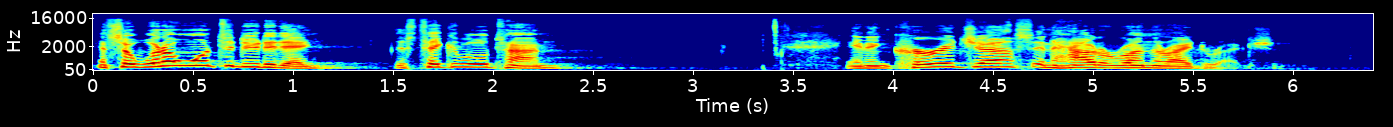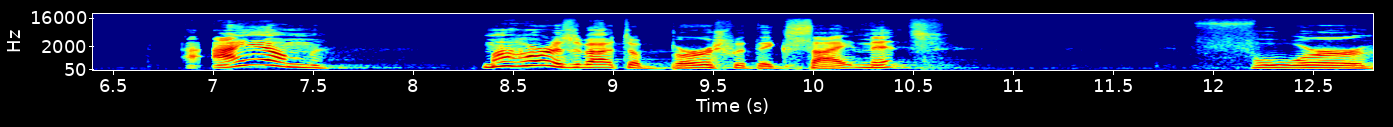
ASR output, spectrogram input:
And so, what I want to do today is take a little time and encourage us in how to run the right direction. I am, my heart is about to burst with excitement for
